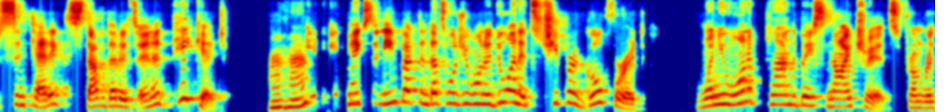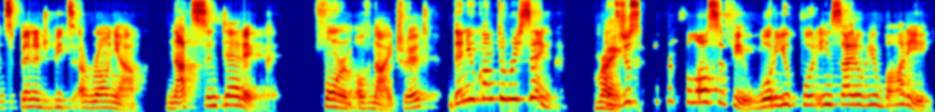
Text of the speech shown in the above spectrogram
synthetic stuff that it's in it, take it. Hmm it it makes an impact and that's what you want to do and it's cheaper go for it. When you want a plant-based nitrates from red spinach beets aronia not synthetic form of nitrate then you come to resync. Right, it's just a different philosophy. What do you put inside of your body?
